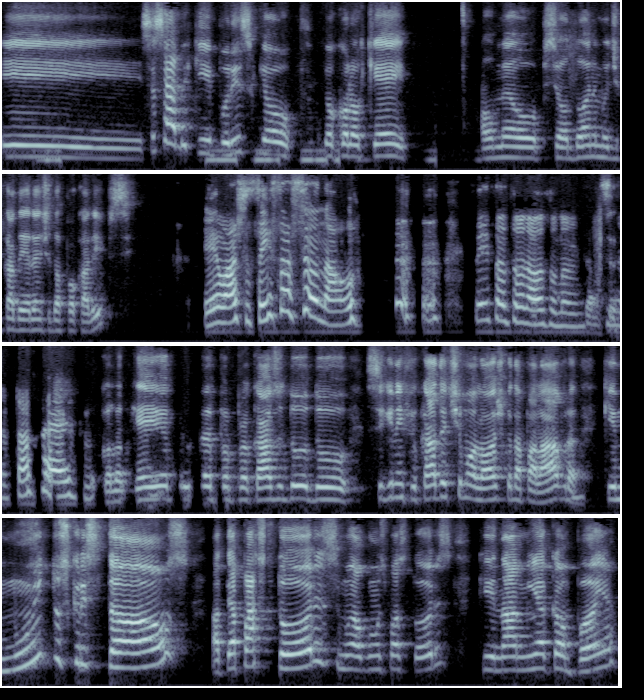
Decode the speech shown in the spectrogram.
E você sabe que por isso que eu, que eu coloquei o meu pseudônimo de cadeirante do Apocalipse? Eu acho sensacional. Sensacional o seu nome. Então, tá certo. Coloquei por, por, por causa do, do, significado etimológico da palavra, que muitos cristãos, até pastores, alguns pastores, que na minha campanha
